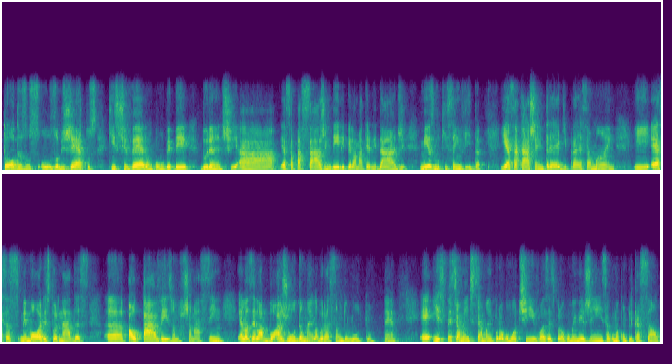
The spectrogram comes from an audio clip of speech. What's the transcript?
todos os, os, objetos que estiveram com o bebê durante a, essa passagem dele pela maternidade, mesmo que sem vida. E essa caixa é entregue para essa mãe e essas memórias tornadas uh, palpáveis, vamos chamar assim, elas ajudam na elaboração do luto, né? É, especialmente se a mãe, por algum motivo, às vezes por alguma emergência, alguma complicação,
